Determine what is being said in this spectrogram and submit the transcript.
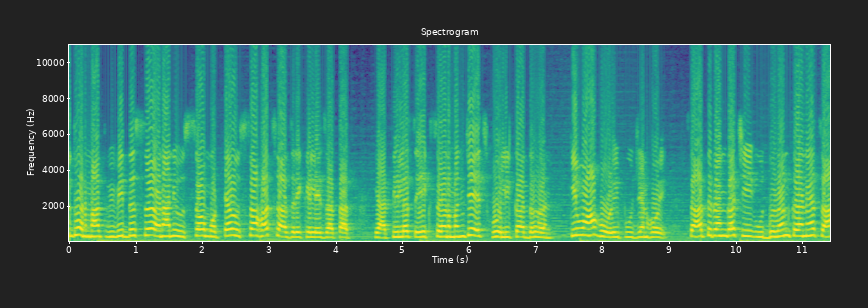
हिंदू धर्मात विविध सण आणि उत्सव मोठ्या उत्साहात साजरे केले जातात. यातीलच एक सण म्हणजेच होलिका दहन किंवा होळी पूजन होय. सात रंगाची उधळण करण्याचा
